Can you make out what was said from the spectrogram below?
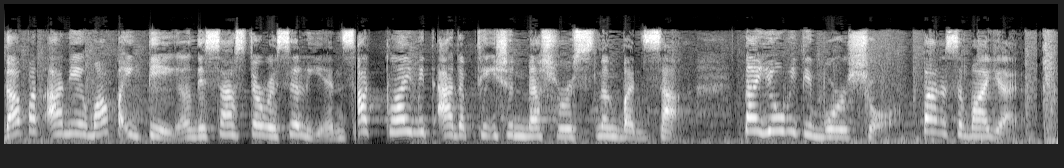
dapat aniyang mapaigting ang disaster resilience at climate adaptation measures ng bansa. Naomi Tiburcio, para sa Bayan.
